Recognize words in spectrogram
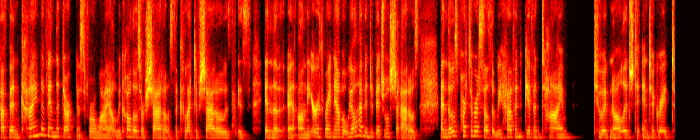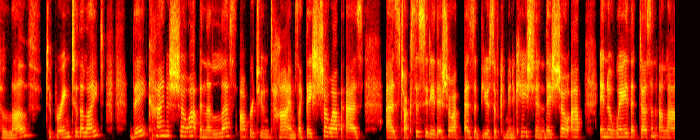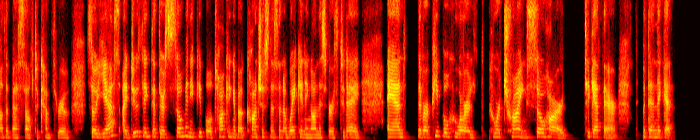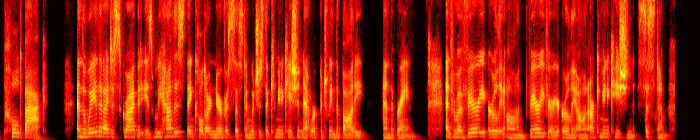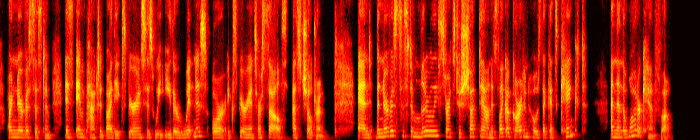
have been kind of in the darkness for a while. We call those our shadows. The collective shadow is, is in the uh, on the earth right now, but we all have individual shadows. And those parts of ourselves that we haven't given time to acknowledge, to integrate, to love, to bring to the light, they kind of show up in the less opportune times. Like they show up as as toxicity, they show up as abuse of communication, they show up in a way that doesn't allow the best self to come through. So yes, I do think that there's so many people talking about consciousness and awakening on this earth today. And there are people who are who are trying so hard to get there, but then they get pulled back and the way that I describe it is we have this thing called our nervous system, which is the communication network between the body and the brain. And from a very early on, very, very early on, our communication system, our nervous system is impacted by the experiences we either witness or experience ourselves as children. And the nervous system literally starts to shut down. It's like a garden hose that gets kinked and then the water can't flow.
